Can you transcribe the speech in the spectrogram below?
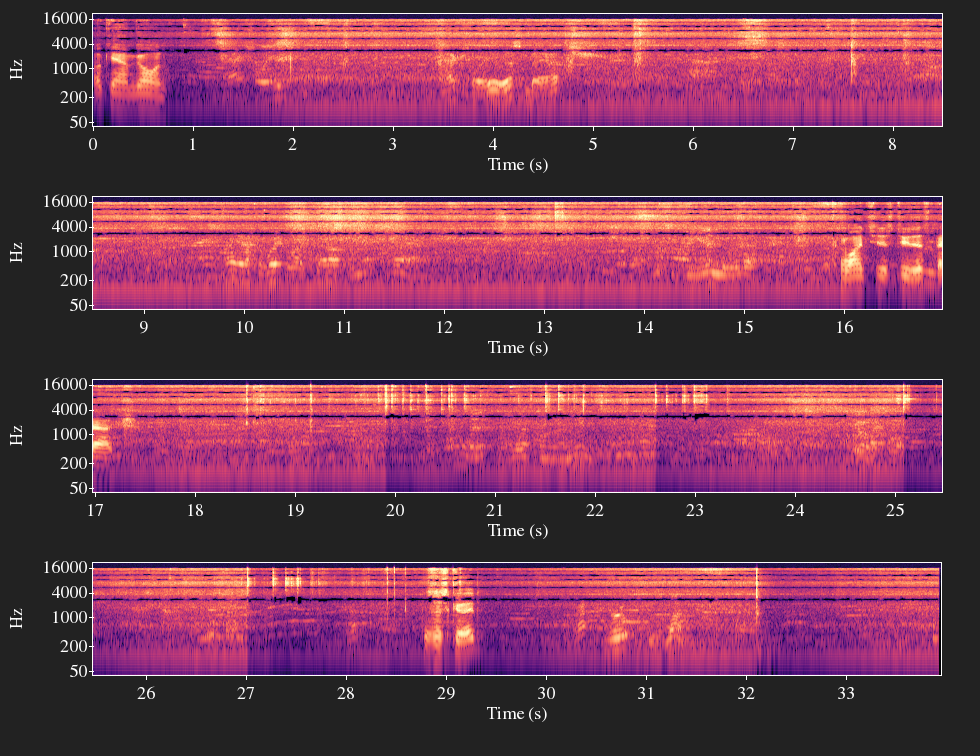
Okay, I'm going. Actually, actually, this batch might have to wait till I set up the next batch. This is the end of that. Why don't you just do this batch? That's what I need. Is this good? Group is done.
